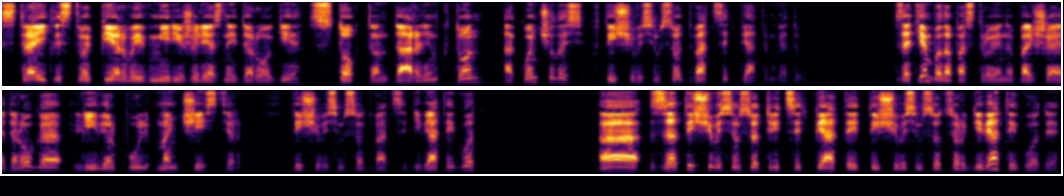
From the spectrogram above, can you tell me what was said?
Строительство первой в мире железной дороги Стоктон-Дарлингтон окончилось в 1825 году. Затем была построена большая дорога Ливерпуль-Манчестер, 1829 год, а за 1835-1849 годы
